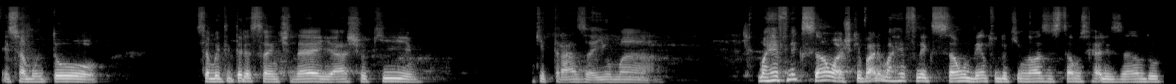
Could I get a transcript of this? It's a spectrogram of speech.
Isso é muito isso é muito interessante, né? E acho que, que traz aí uma, uma reflexão, acho que vale uma reflexão dentro do que nós estamos realizando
